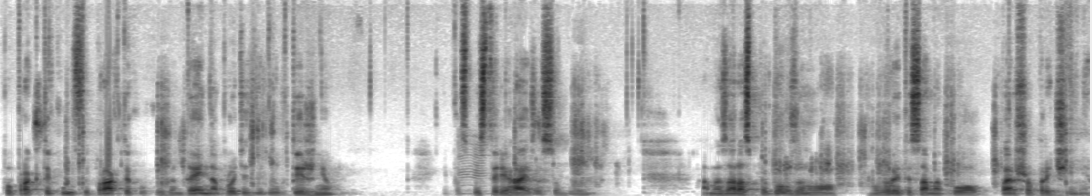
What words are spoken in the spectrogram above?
Попрактикуй цю практику кожен день на протязі двох тижнів. І поспостерігай за собою. А ми зараз продовжимо говорити саме по першопричині.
